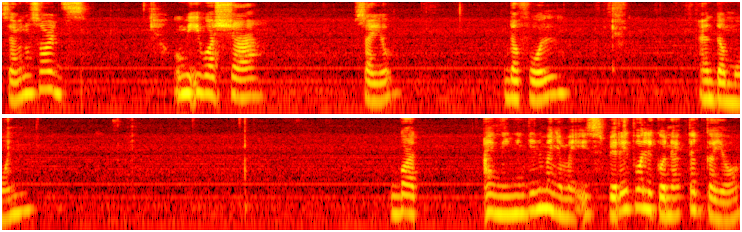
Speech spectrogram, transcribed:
Seven of Swords. Umiiwas siya sa'yo. The Fool and the Moon. But, I mean, hindi naman niya may spiritually connected kayo.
